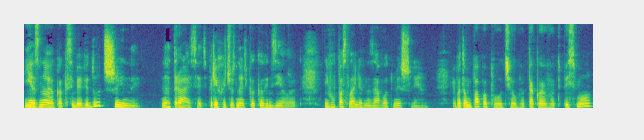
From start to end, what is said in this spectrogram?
Я знаю, как себя ведут шины, на трассе, а теперь я хочу знать, как их делают. Его послали на завод Мишлен. И потом папа получил вот такое вот письмо,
